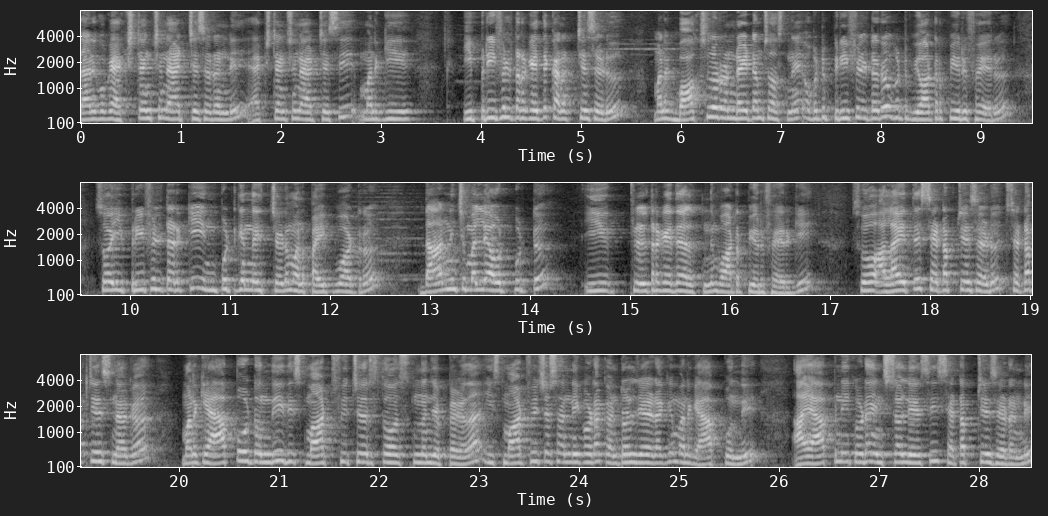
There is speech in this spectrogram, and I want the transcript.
దానికి ఒక ఎక్స్టెన్షన్ యాడ్ చేశాడండి. ఎక్స్టెన్షన్ యాడ్ చేసి మనకి ఈ ప్రీ ఫిల్టర్కి అయితే కనెక్ట్ చేశాడు. మనకి బాక్స్లో రెండు ఐటమ్స్ వస్తున్నాయి. ఒకటి ప్రీ ఫిల్టర్ ఒకటి వాటర్ ప్యూరిఫైయర్ సో ఈ ప్రీ ఫిల్టర్కి ఇన్పుట్ కింద ఇచ్చాడు మన పైప్ వాటర్ దాని నుంచి మళ్ళీ అవుట్పుట్ ఈ ఫిల్టర్కి అయితే వెళ్తుంది వాటర్ ప్యూరిఫైయర్కి సో అలా అయితే సెటప్ చేశాడు. సెటప్ చేసినాక మనకి యాప్ ఒకటి ఉంది ఇది స్మార్ట్ ఫీచర్స్తో వస్తుందని చెప్పా కదా. ఈ స్మార్ట్ ఫీచర్స్ అన్నీ కూడా కంట్రోల్ చేయడానికి మనకి యాప్ ఉంది. ఆ యాప్ని కూడా ఇన్స్టాల్ చేసి సెటప్ చేసాడండి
